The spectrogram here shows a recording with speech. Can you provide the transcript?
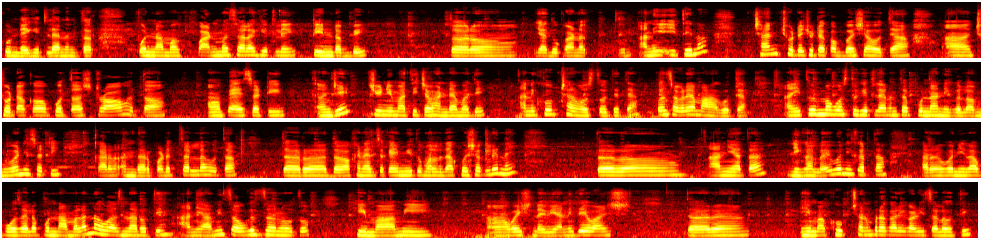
कुंड्या घेतल्यानंतर पुन्हा मग पान मसाला घेतले तीन डबे तर या दुकानातून. आणि इथे ना छान छोट्या छोट्या कप बशा होत्या. छोटा कप होता स्ट्रॉ होता प्यायसाठी. म्हणजे चिनी मातीच्या भांड्यामध्ये. आणि खूप छान वस्तू होत्या त्या. पण सगळ्या महाग होत्या. आणि इथून मग वस्तू घेतल्यानंतर पुन्हा निघालो आम्ही वणीसाठी. कारण अंधार पडत चालला होता. तर दवाखान्याचं काही मी तुम्हाला दाखवू शकले नाही. तर आणि आता निघालो आहे वणी करता कारण वणीला पोचायला पुन्हा आम्हाला नऊ वाजणार होते आणि आम्ही चौघच जण होतो. हिमा मी वैष्णवी आणि देवांश. तर हिमा खूप छान प्रकारे गाडी चालवते.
